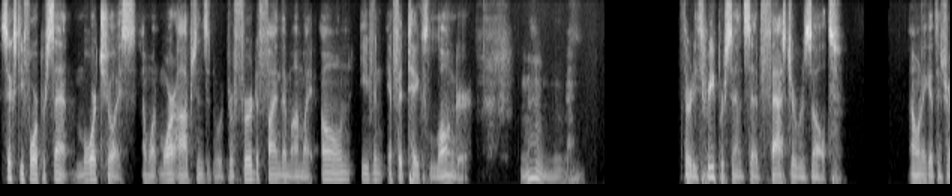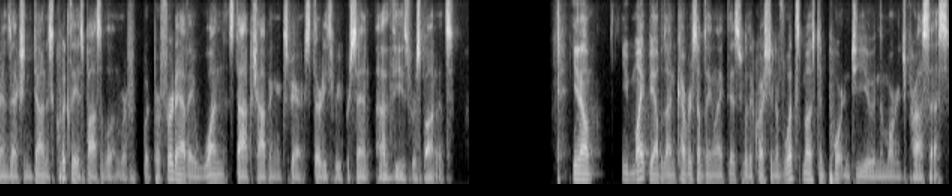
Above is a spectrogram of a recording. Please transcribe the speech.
64% more choice. I want more options and would prefer to find them on my own, even if it takes longer. Mm. 33% said faster result. I want to get the transaction done as quickly as possible and would prefer to have a one stop shopping experience. 33% of these respondents. You know, you might be able to uncover something like this with a question of what's most important to you in the mortgage process.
